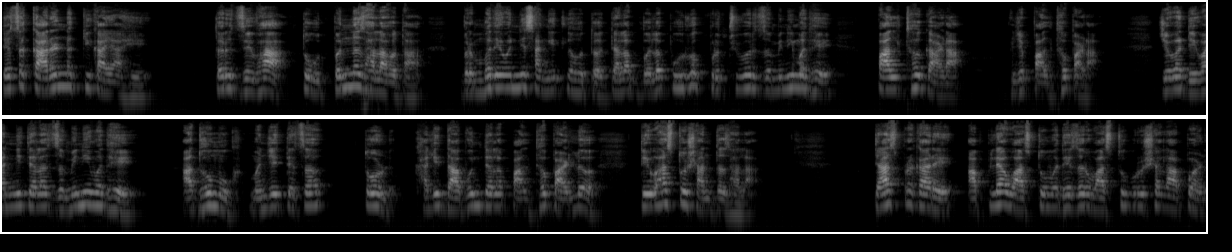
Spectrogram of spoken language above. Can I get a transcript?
त्याचं कारण नक्की काय आहे? तर जेव्हा तो उत्पन्न झाला होता ब्रह्मदेवांनी सांगितलं होतं त्याला बलपूर्वक पृथ्वीवर जमिनीमध्ये पालथं गाडा म्हणजे पालथं पाडा जेव्हा देवांनी त्याला जमिनीमध्ये अधोमुख म्हणजे त्याचं तोंड खाली दाबून त्याला पालथं पाडलं तेव्हाच तो शांत झाला. त्याच प्रकारे आपल्या वास्तूमध्ये जर वास्तुपुरुषाला आपण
